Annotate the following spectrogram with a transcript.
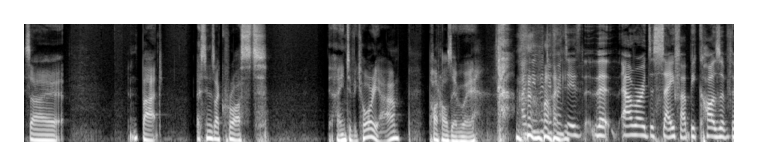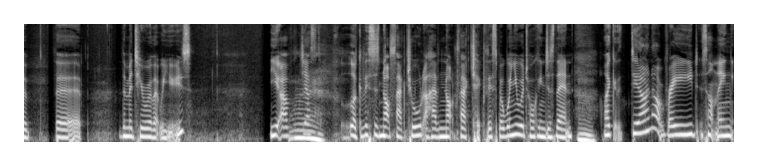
So, but as soon as I crossed into Victoria, potholes everywhere. I think the difference is that our roads are safer because of the the the material that we use. You are mm. just look. This is not factual. I have not fact checked this, but when you were talking just then, mm. like, did I not read something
